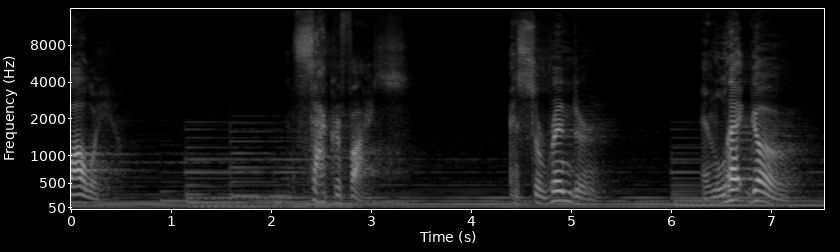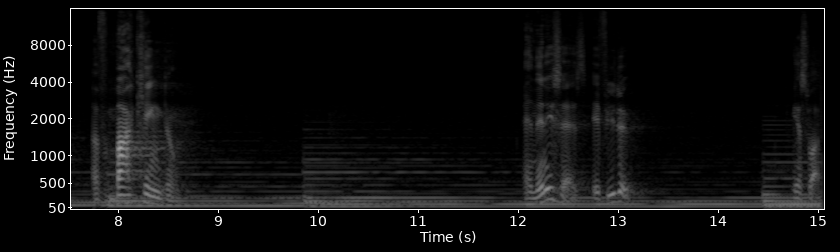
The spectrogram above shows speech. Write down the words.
follow Him and sacrifice and surrender and let go of my kingdom. And then He says, if you do, guess what?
